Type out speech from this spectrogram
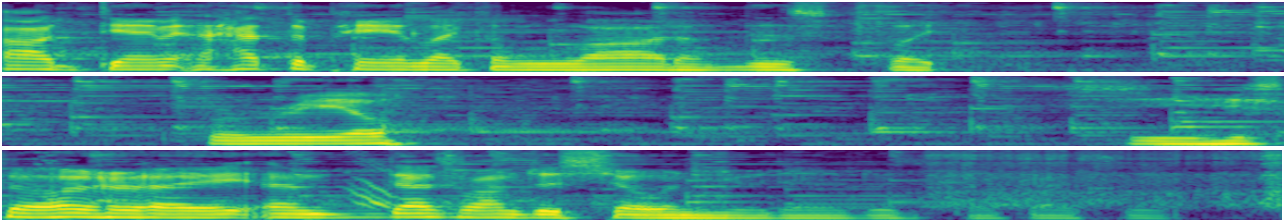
Ah, oh, damn it, I had to pay like a lot of this, like, for real. Jeez, alright, and that's why I'm just showing you that, like, that's it.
